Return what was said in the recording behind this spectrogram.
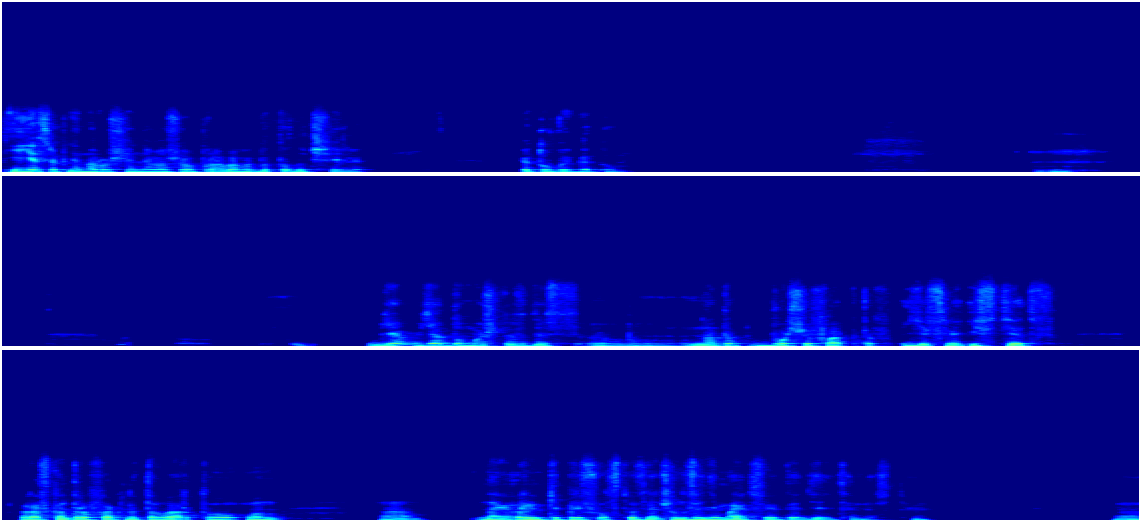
И если бы не нарушение вашего права, вы бы получили эту выгоду. Я, я думаю, что здесь э, надо больше фактов. Если истец, раз контрафактный товар, то он а, на рынке присутствует, значит, он занимается этой деятельностью. А,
